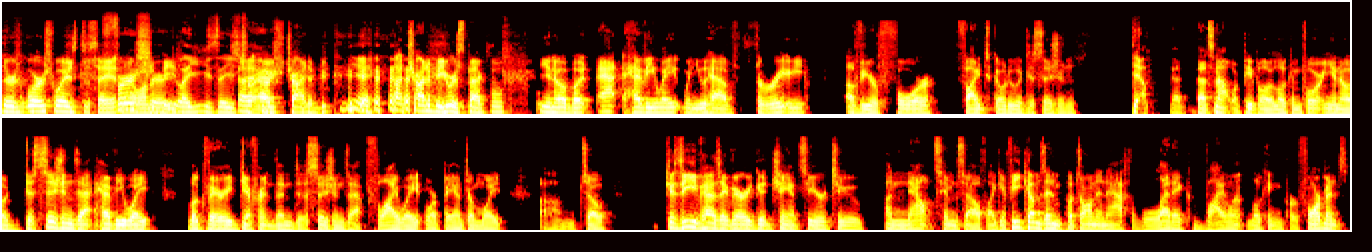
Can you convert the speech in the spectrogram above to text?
there's worse ways to say it. for I sure. be- like you can say he's I, I was trying to be, yeah, I try to be respectful, you know, but at heavyweight, when you have three of your four fights go to a decision, Yeah. that that's not what people are looking for. You know, decisions at heavyweight look very different than decisions at flyweight or bantamweight. Um, so Gaziev has a very good chance here to announce himself. Like if he comes in and puts on an athletic, violent looking performance,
